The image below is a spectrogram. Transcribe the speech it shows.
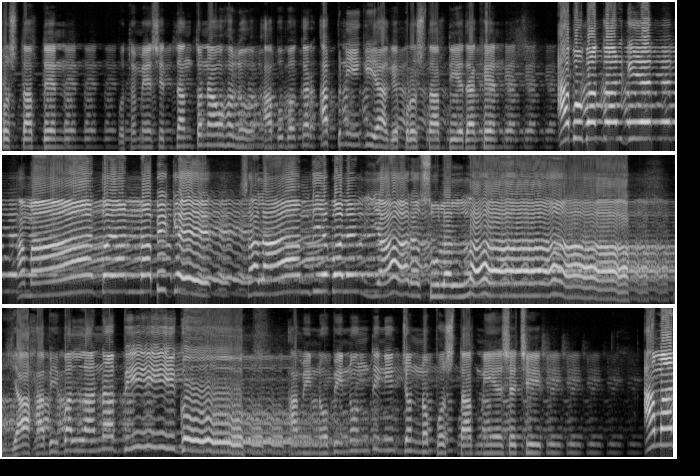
প্রস্তাব দেন। প্রথমে সিদ্ধান্ত নেওয়া হলো, আবু বাকার আপনি গিয়ে আগে প্রস্তাব দিয়ে দেখেন। আবু বাকার গিয়ে আমার দয়ান নবীকে সালাম দিয়ে বলেন, ইয়া রাসূলুল্লাহ। ইয়া হাবিবাল্লাহ নবী গো, আমি নবী নন্দিনীর জন্য প্রস্তাব নিয়ে এসেছি। আমার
